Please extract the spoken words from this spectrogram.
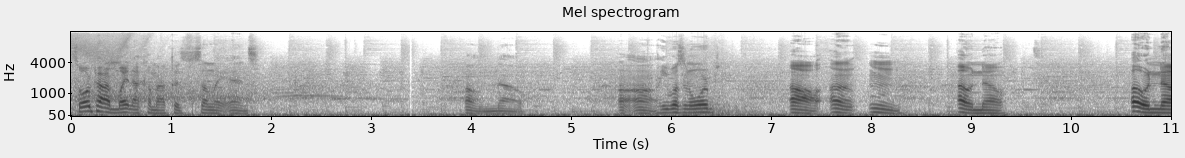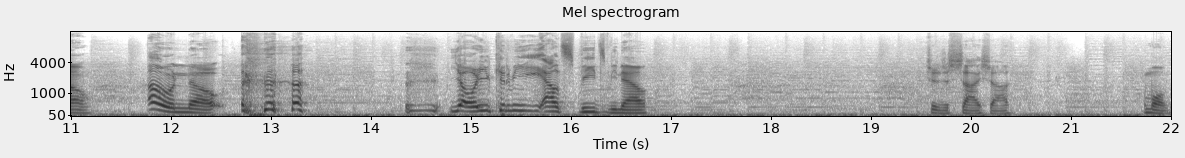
Solar Power might not come out because sunlight ends. Oh, no. Uh-uh. He wasn't orbed? Oh, uh, mm. Oh, no. Oh, no. Oh, no. Yo, are you kidding me? He outspeeds me now. Should've just Psyshock. Come on.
